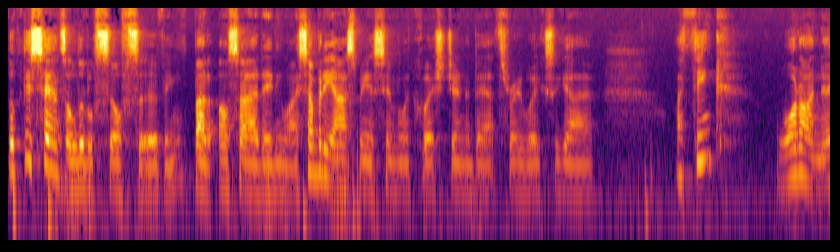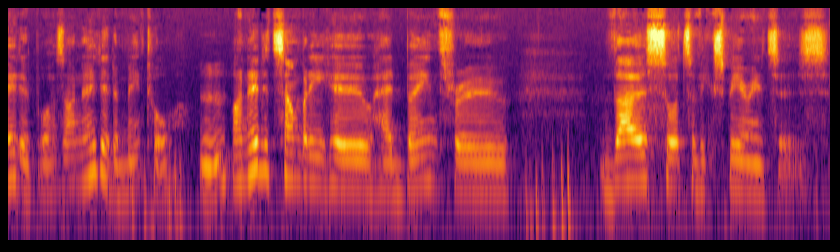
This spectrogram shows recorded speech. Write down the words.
Look, this sounds a little self serving, but I'll say it anyway. Somebody asked me a similar question about three weeks ago. I think what I needed was I needed a mentor. I needed somebody who had been through those sorts of experiences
